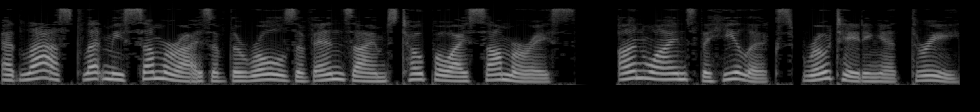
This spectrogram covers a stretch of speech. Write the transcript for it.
At last let me summarize of the roles of enzymes topoisomerase, unwinds the helix, rotating at 3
